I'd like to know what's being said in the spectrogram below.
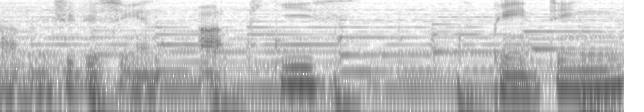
um, introducing an art piece, a painting,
